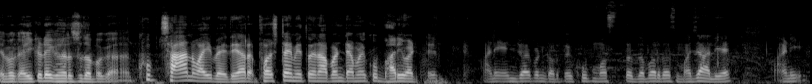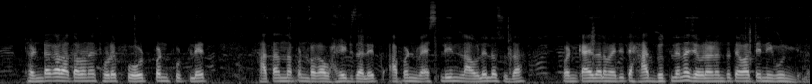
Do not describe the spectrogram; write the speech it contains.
हे बघा इकडे घरसुद्धा बघा. खूप छान वाईब आहे यार. फर्स्ट टाइम येतोय ना आपण त्यामुळे खूप भारी वाटते आणि एन्जॉय पण करतोय. खूप मस्त जबरदस्त मजा आली आहे. आणि थंडगार वातावरण आहे थोडे फोट पण फुटलेत. हातांना पण बघा व्हाईट झालेत. आपण वॅसलिन लावलेलं सुद्धा पण काय झालं माहिती ते हात धुतले ना जेवल्यानंतर तेव्हा ते निघून गेलं.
